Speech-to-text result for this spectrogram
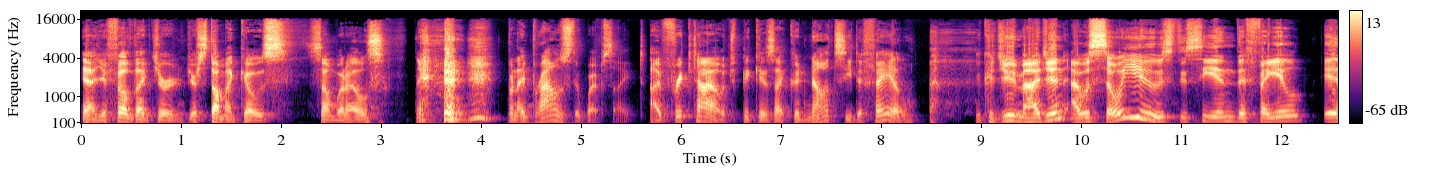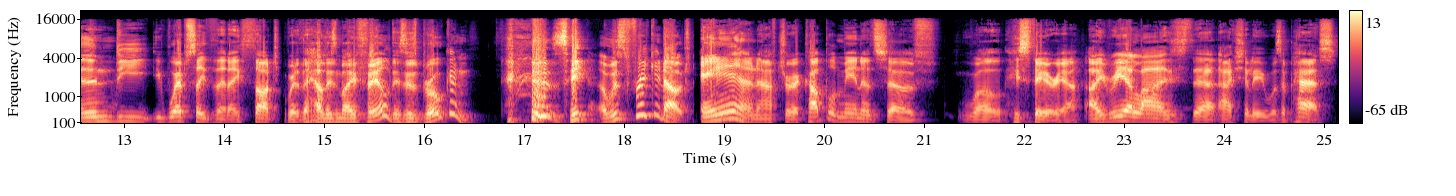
Yeah, you felt like your, your stomach goes somewhere else. when I browsed the website, I freaked out because I could not see the fail. Could you imagine? I was so used to seeing the fail in the website that I thought, where the hell is my fail? This is broken. See, I was freaking out. And after a couple minutes of, well, hysteria, I realized that actually it was a pass.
